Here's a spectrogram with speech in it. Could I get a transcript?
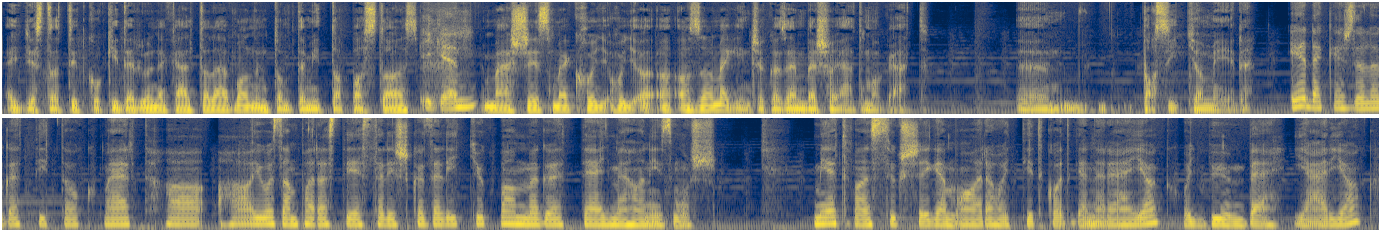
Egyrészt a titkok kiderülnek általában, nem tudom, te mit tapasztalsz. Igen. Másrészt meg, hogy, hogy azzal megint csak az ember saját magát ö, taszítja mélyre. Érdekes dolog a titok, mert ha, ha józan paraszt is közelítjük, van mögötte egy mechanizmus. Miért van szükségem arra, hogy titkot generáljak, hogy bűnbe járjak,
